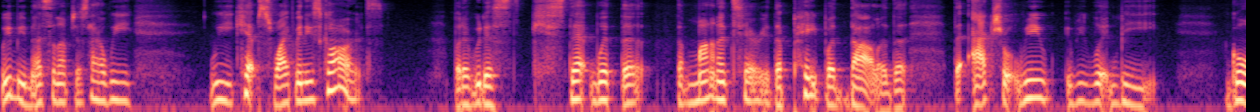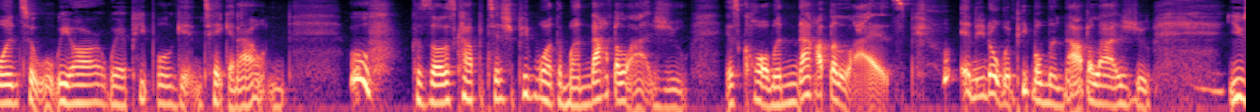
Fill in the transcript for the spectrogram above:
We be messing up just how we we kept swiping these cards. But if we just step with the the monetary, the paper dollar, the the actual, we we wouldn't be going to what we are, where people getting taken out and, ooh, because all this competition, people want to monopolize you. It's called monopolize, and you know when people monopolize you, you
